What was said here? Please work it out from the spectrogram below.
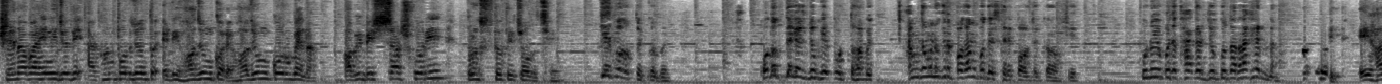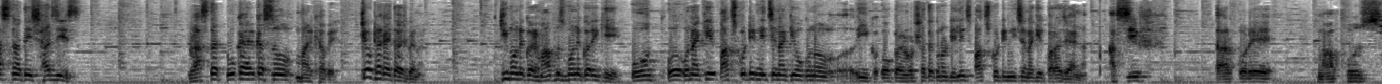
সেনাবাহিনী যদি এখন পর্যন্ত এটি হজম করে হজম করবে না আমি বিশ্বাস করি প্রস্তুতি চলছে। কে পদত্যাগ করবে? পদত্যাগ একজনকে করতে হবে। আমি পদত্যাগ করা উচিত। কোন থাকার যোগ্যতা রাখেন না। এই রাস্তার টোকায়ের কাছেও মার খাবে। কেউ আসবে না। কি মনে করে? মাহফুজ মনে করে কি? ও, ও- নাকি পাঁচ কোটির নিচে নাকি ও কোনো ওর সাথে কোনো ডিলিংস পাঁচ কোটির নিচে নাকি করা যায় না। আসিফ, তারপরে মাহফুজ,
